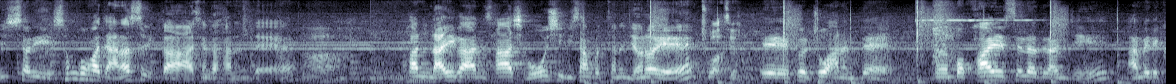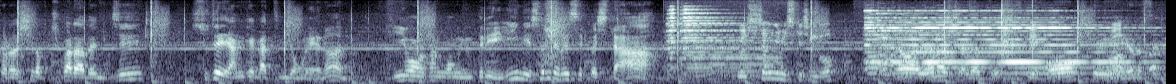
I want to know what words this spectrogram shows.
미션이 성공하지 않았을까 생각하는데 아, 한 나이가 한 40, 50 이상부터는 연어에 좋아하세요? 예, 그걸 좋아하는데 어, 뭐 과일 샐러드라든지 아메리카노 시럽 추가라든지 수제 양갱 같은 경우에는 2030님들이 이미 선점했을 것이다. 이거 시장님이 시키신 거? 어, 연어 샐러드. 오케이. 오케이, 좋아. 연어 샐러드.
